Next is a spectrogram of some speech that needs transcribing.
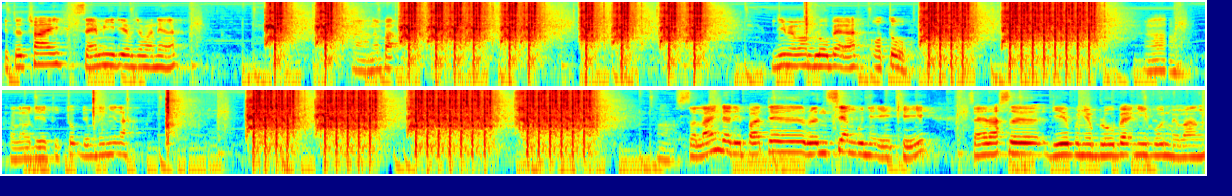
Kita try semi dia macam mana ha nampak? Ini memang blowback lah, auto. Ha, kalau dia tutup dia macam ni lah. Selain daripada rensiang punya AK, saya rasa dia punya blowback ni pun memang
